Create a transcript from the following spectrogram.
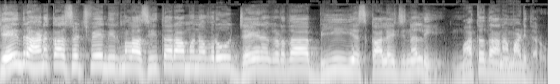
ಕೇಂದ್ರ ಹಣಕಾಸು ಸಚಿವೆ ನಿರ್ಮಲಾ ಸೀತಾರಾಮನ್ ಅವರು ಜಯನಗರದ ಬಿಇಎಸ್ ಕಾಲೇಜಿನಲ್ಲಿ ಮತದಾನ ಮಾಡಿದರು.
